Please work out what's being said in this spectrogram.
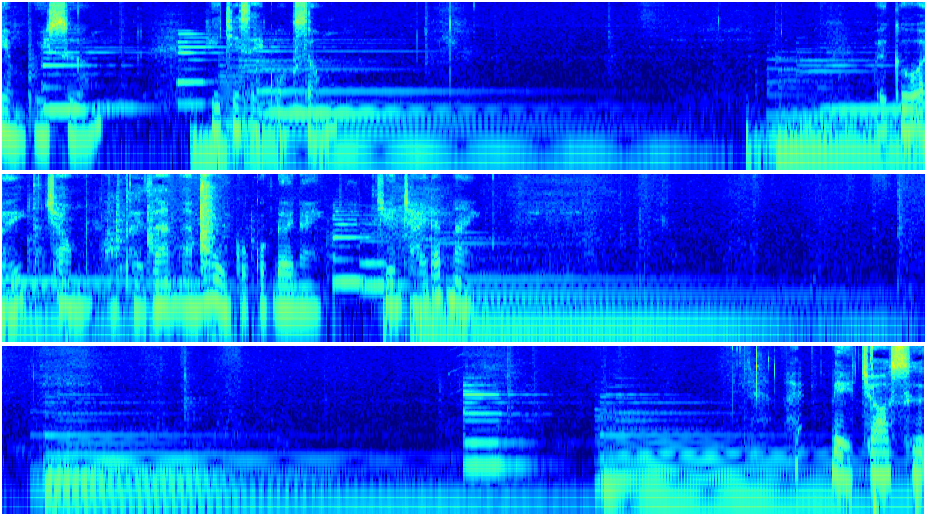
Niềm vui sướng khi chia sẻ cuộc sống. Với cô ấy, trong khoảng thời gian ngắn ngủi của cuộc đời này, trên trái đất này để cho sự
